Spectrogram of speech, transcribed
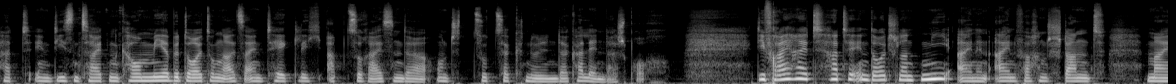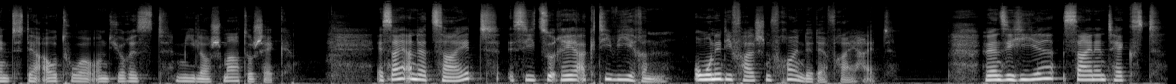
hat in diesen Zeiten kaum mehr Bedeutung als ein täglich abzureißender und zu zerknüllender Kalenderspruch. Die Freiheit hatte in Deutschland nie einen einfachen Stand, meint der Autor und Jurist Milos Martuszek. Es sei an der Zeit, sie zu reaktivieren, ohne die falschen Freunde der Freiheit. Hören Sie hier seinen Text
